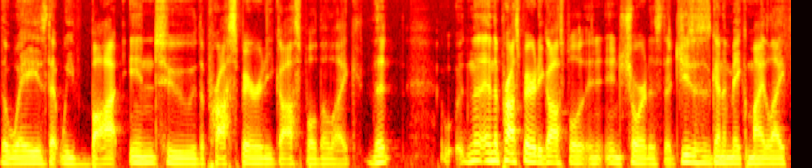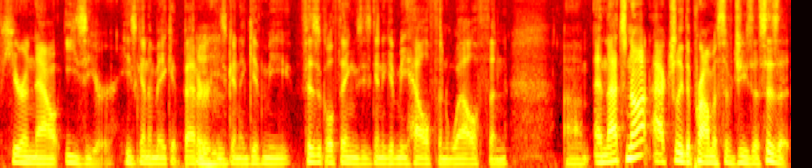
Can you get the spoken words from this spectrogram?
the ways that we've bought into the prosperity gospel the like that and the prosperity gospel in, in short is that jesus is going to make my life here and now easier he's going to make it better he's going to give me physical things he's going to give me health and wealth and um, and that's not actually the promise of Jesus, is it?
